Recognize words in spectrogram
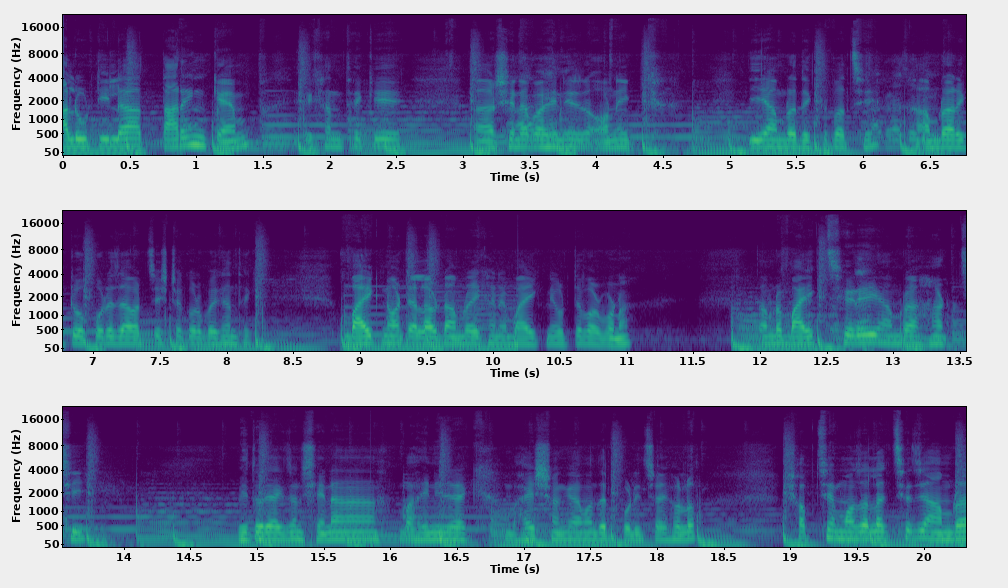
আলুটিলা তারেং ক্যাম্প। এখান থেকে সেনাবাহিনীর অনেক ইয়ে আমরা দেখতে পাচ্ছি। আমরা আর একটু ওপরে যাওয়ার চেষ্টা করব এখান থেকে। বাইক নট অ্যালাউড আমরা এখানে বাইক নিয়ে উঠতে পারব না। তো আমরা বাইক ছেড়েই আমরা হাঁটছি। ভিতরে একজন সেনা বাহিনীর এক ভাইয়ের সঙ্গে আমাদের পরিচয় হলো। সবচেয়ে মজা লাগছে যে আমরা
